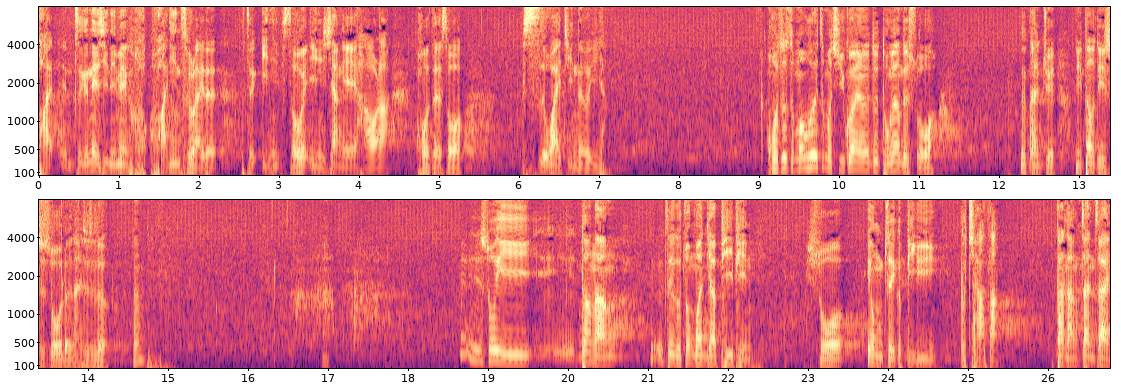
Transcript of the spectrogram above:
环这个内心里面反映出来的这个影所谓影像也好啦，或者说是外境而已啊。或者怎么会这么奇怪呢？都同样的说啊，那感觉你到底是说冷还是热？嗯？所以，当然，这个中观家批评说用这个比喻不恰当。当然，站在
